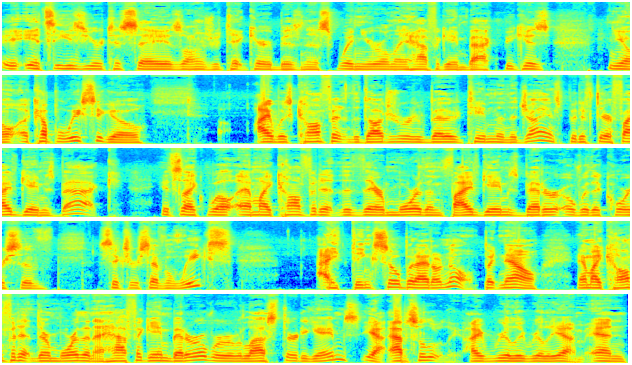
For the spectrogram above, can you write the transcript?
it's easier to say as long as we take care of business when you're only half a game back because, you know, a couple weeks ago I was confident the Dodgers were a better team than the Giants, but if they're 5 games back, it's like, well, am I confident that they're more than 5 games better over the course of 6 or 7 weeks? I think so, but I don't know. But now, am I confident they're more than a half a game better over the last 30 games? Yeah, absolutely. I really, really am. And,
